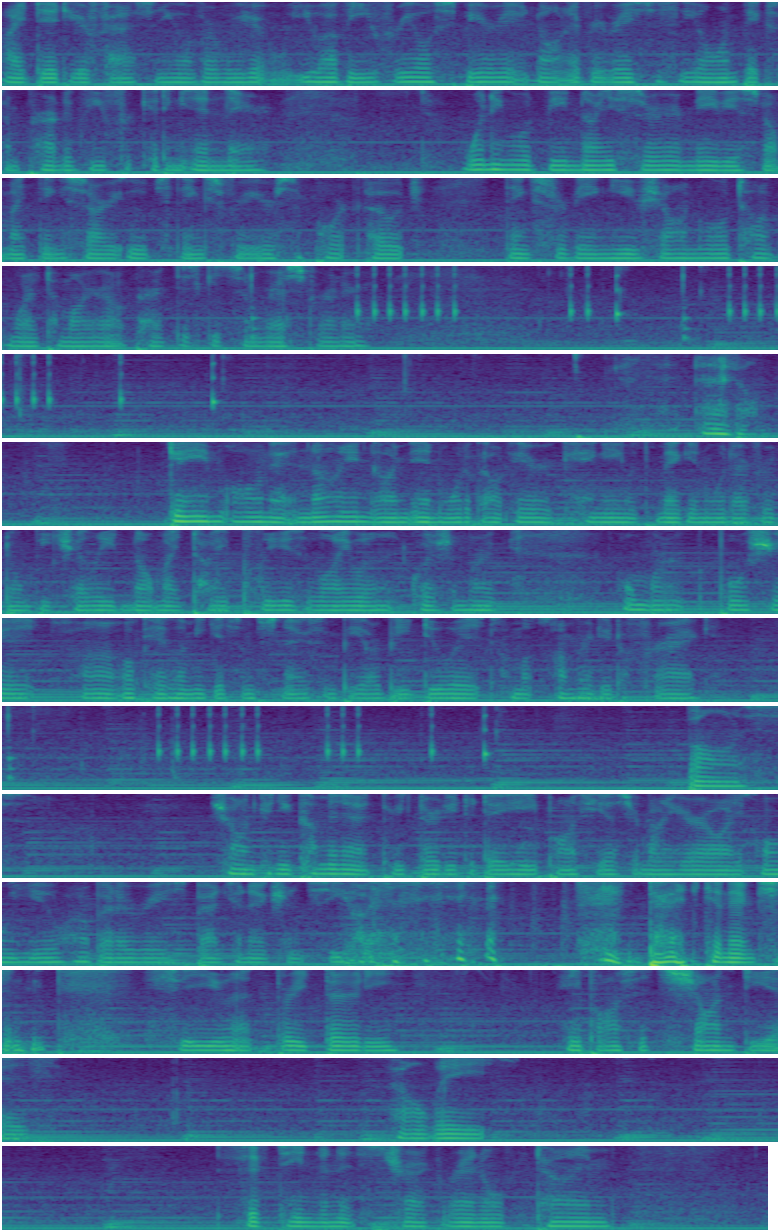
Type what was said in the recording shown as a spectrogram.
I did. You're fast, and you have a real, you have a real spirit. Not every race is the Olympics. I'm proud of you for getting in there. Winning would be nicer. Maybe it's not my thing. Sorry. Oops. Thanks for your support, Coach. Thanks for being you, Sean. We'll talk more tomorrow at practice. Get some rest, runner. Adam. Game on at 9. I'm in. What about Eric? Hanging with Megan, whatever. Don't be chilly. Not my type, please. Lila, question mark. Homework, bullshit. Uh, okay, let me get some snacks and BRB. Do it. I'm, I'm ready to frag. Boss. Sean, can you come in at 3.30 today? Hey, boss, yes, you're my hero. I owe you. How about I raise bad connection? See you Bad connection. See you at 3.30. Hey, boss, it's Sean Diaz. How late? 15 minutes track ran over time.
